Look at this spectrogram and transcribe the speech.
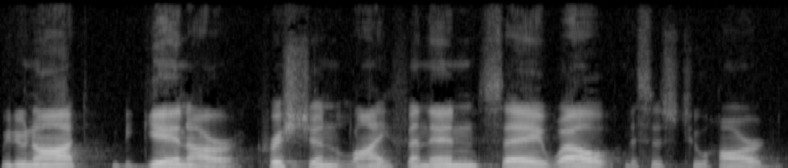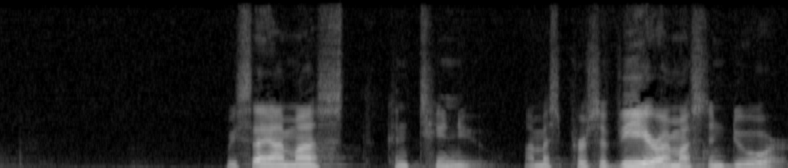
We do not begin our Christian life and then say, well, this is too hard. We say, I must continue, I must persevere, I must endure.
